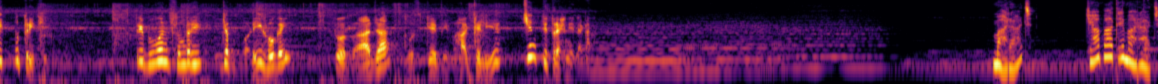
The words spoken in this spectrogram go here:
एक पुत्री थी। त्रिभुवन सुंदरी जब बड़ी हो गई तो राजा उसके विवाह के लिए चिंतित रहने लगा। महाराज क्या बात है महाराज?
